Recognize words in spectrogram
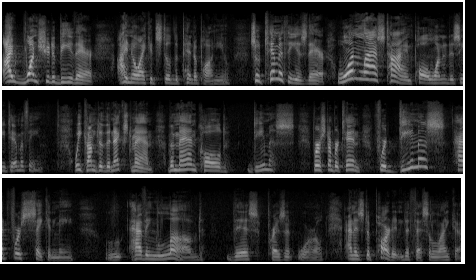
I want you to be there. I know I could still depend upon you. So Timothy is there. One last time, Paul wanted to see Timothy. We come to the next man, the man called Demas. Verse number 10 For Demas had forsaken me, having loved this present world and has departed into Thessalonica.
